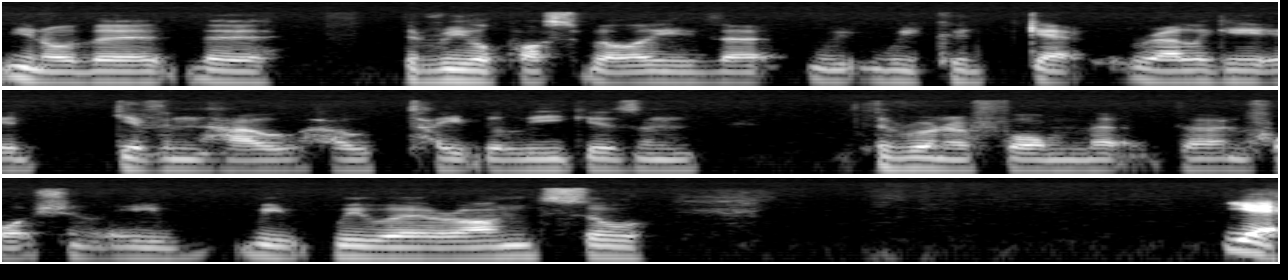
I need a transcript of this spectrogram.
you know the the the real possibility that we, we could get relegated given how how tight the league is and the runner form that, that unfortunately we, we were on so yeah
